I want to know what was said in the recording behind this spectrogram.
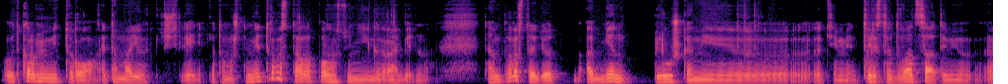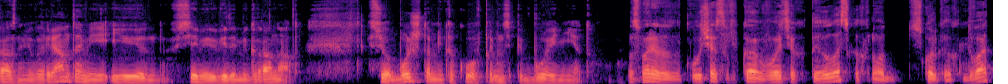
Вот кроме метро, это мое впечатление, потому что метро стало полностью неиграбельно. Там просто идет обмен плюшками, э, этими 320 разными вариантами и всеми видами гранат. Все, больше там никакого, в принципе, боя нет. Ну, смотри, получается, в, в этих ДЛСках, ну, сколько их? Два?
